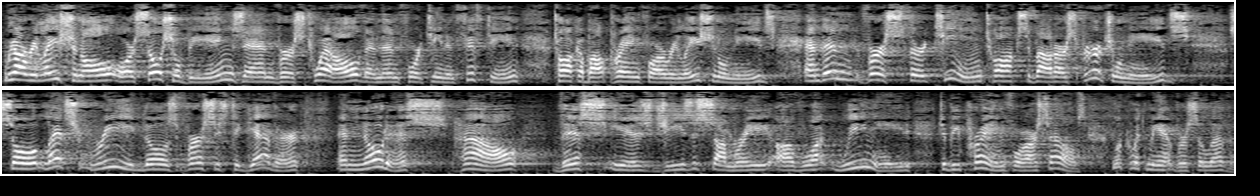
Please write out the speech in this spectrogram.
We are relational or social beings, and verse 12 and then 14 and 15 talk about praying for our relational needs. And then verse 13 talks about our spiritual needs. So let's read those verses together and notice how this is Jesus' summary of what we need to be praying for ourselves. Look with me at verse 11.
